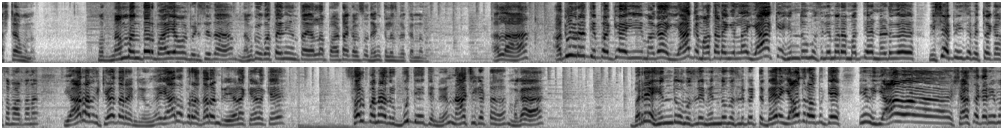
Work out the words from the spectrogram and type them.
ಅಷ್ಟೇ ಅವನು. ಮತ್ತು ನಮ್ಮಂಥವ್ರ ಬಾಯಿ ಅವ ಬಿಡಿಸಿದ ನಮಗೂ ಗೊತ್ತೈನಿ ಅಂತ ಎಲ್ಲ ಪಾಠ ಕಲಿಸೋದು ಹೆಂಗೆ ಕಲಿಸ್ಬೇಕು ಅನ್ನೋದು ಅಲ್ಲ ಅಭಿವೃದ್ಧಿ ಬಗ್ಗೆ ಈ ಮಗ ಯಾಕೆ ಮಾತಾಡಂಗಿಲ್ಲ? ಯಾಕೆ ಹಿಂದೂ ಮುಸ್ಲಿಮರ ಮಧ್ಯೆ ನಡುವೆ ವಿಷ ಬೀಜ ಬಿತ್ತುವ ಕೆಲಸ ಮಾಡ್ತಾನೆ? ಯಾರಾದ್ರೂ ಕೇಳ್ತಾರೇನ್ರಿ ಇವಂಗ ಯಾರೊಬ್ಬರು ಅದಾರನ್ರಿ ಹೇಳಕ್ಕೆ ಹೇಳಕ್ಕೆ? ಸ್ವಲ್ಪನಾದ್ರೂ ಬುದ್ಧಿ ಐತೇನ್ರಿ? ನಾಚಿಗಟ್ಟದ ಮಗ. ಬರೇ ಹಿಂದೂ ಮುಸ್ಲಿಂ ಹಿಂದೂ ಮುಸ್ಲಿಂ ಬಿಟ್ಟು ಬೇರೆ ಯಾವ್ದ್ರ ಬಗ್ಗೆ ನೀವು ಯಾವ ಶಾಸಕರಿಮ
